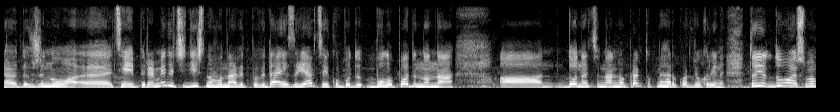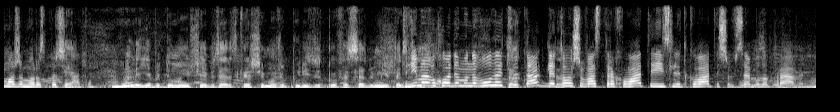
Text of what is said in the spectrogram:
е, довжину цієї піраміди, чи дійсно вона відповідає заявці, яку буду- було подано на до національного проекту Книга рекордів України. То я думаю, що ми можемо розпочинати. Але я би думаю, що я б зараз краще може полізу по фасаду. Мені так Тоді буде. ми виходимо на вулицю, так, Так, для так. того, щоб вас страхувати і слідкувати, щоб все було правильно.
